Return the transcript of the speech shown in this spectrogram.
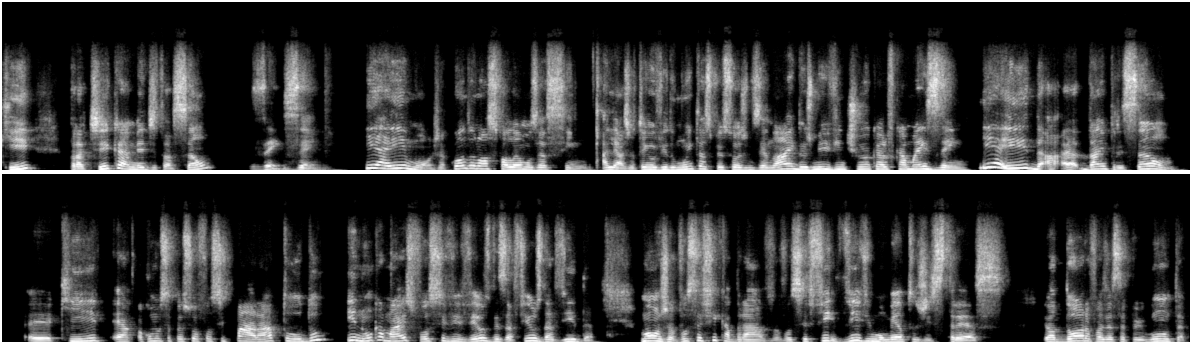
que pratica a meditação Zen. Zen. E aí, Monja, quando nós falamos assim, aliás, eu tenho ouvido muitas pessoas dizendo, ah, em 2021 eu quero ficar mais zen. E aí dá, dá a impressão é, que é como se a pessoa fosse parar tudo e nunca mais fosse viver os desafios da vida. Monja, você fica brava, você fi, vive momentos de estresse, eu adoro fazer essa pergunta,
